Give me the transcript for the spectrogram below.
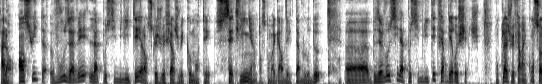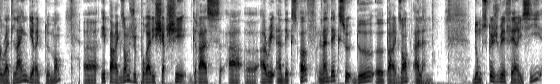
Alors ensuite, vous avez la possibilité, alors ce que je vais faire, je vais commenter cette ligne, hein, parce qu'on va garder le tableau 2. Euh, vous avez aussi la possibilité de faire des recherches. Donc là, je vais faire un console line directement. Euh, et par exemple, je pourrais aller chercher grâce à euh, array index of l'index de, par exemple, Alan. Donc ce que je vais faire ici,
